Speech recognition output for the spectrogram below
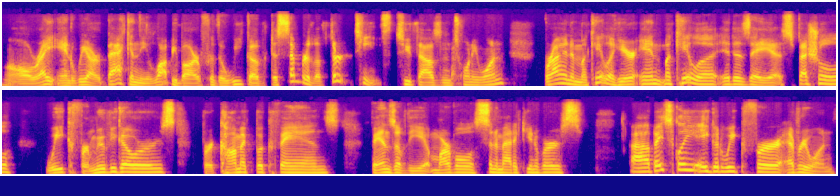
All right, and we are back in the lobby bar for the week of December the 13th, 2021. Brian and Michaela here. And Michaela, it is a special week for moviegoers, for comic book fans, fans of the Marvel Cinematic Universe. Uh, basically, a good week for everyone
